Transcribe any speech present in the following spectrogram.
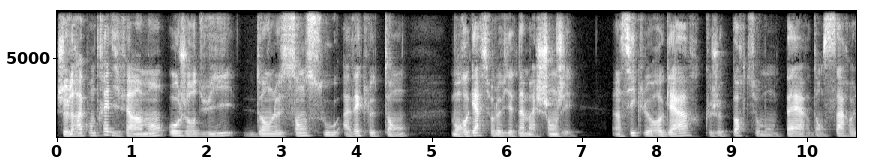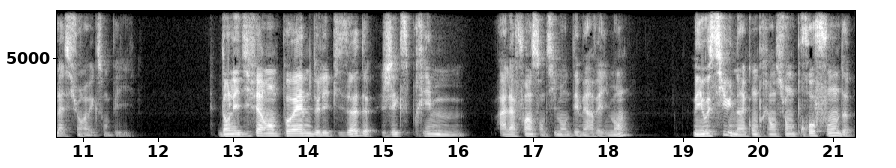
Je le raconterai différemment aujourd'hui dans le sens où, avec le temps, mon regard sur le Vietnam a changé, ainsi que le regard que je porte sur mon père dans sa relation avec son pays. Dans les différents poèmes de l'épisode, j'exprime à la fois un sentiment d'émerveillement, mais aussi une incompréhension profonde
